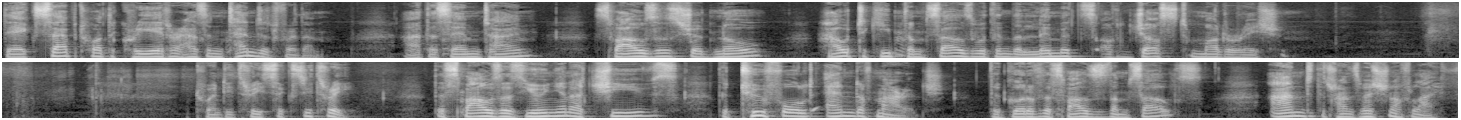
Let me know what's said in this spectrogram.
They accept what the Creator has intended for them. At the same time, spouses should know how to keep themselves within the limits of just moderation. 2363. The spouses' union achieves the twofold end of marriage the good of the spouses themselves and the transmission of life.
